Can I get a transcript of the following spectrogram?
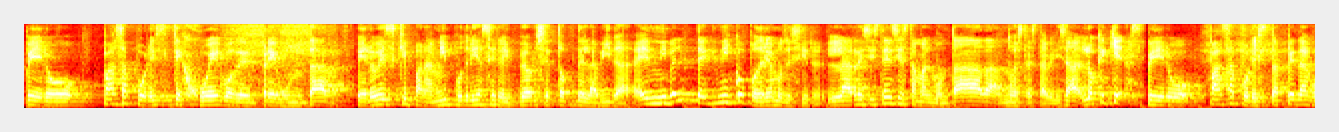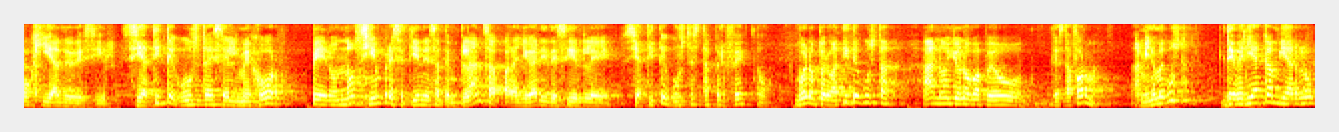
Pero pasa por este juego de preguntar, pero es que para mí podría ser el peor setup de la vida. En nivel técnico podríamos decir, la resistencia está mal montada, no está estabilizada, lo que quieras, pero pasa por esta pedagogía de decir, si a ti te gusta es el mejor, pero no siempre se tiene esa templanza para llegar y decirle, si a ti te gusta está perfecto. Bueno, pero a ti te gusta. Ah, no, yo no vapeo de esta forma. A mí no me gusta debería cambiarlo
